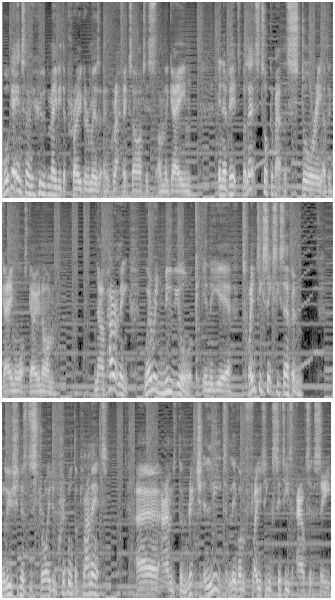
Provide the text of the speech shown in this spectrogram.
we'll get into who may be the programmers and graphics artists on the game in a bit, but let's talk about the story of the game and what's going on. Now, apparently, we're in New York in the year 2067. Pollution has destroyed and crippled the planet, uh, and the rich elite live on floating cities out at sea.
